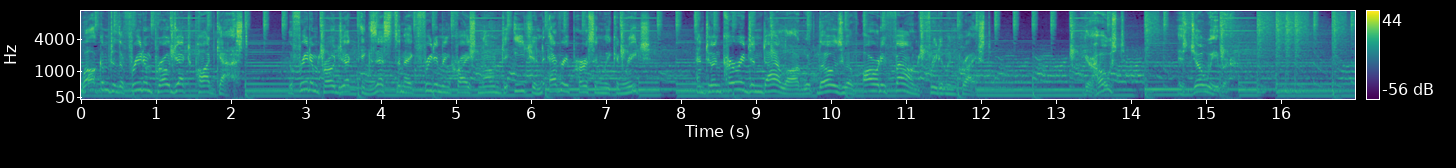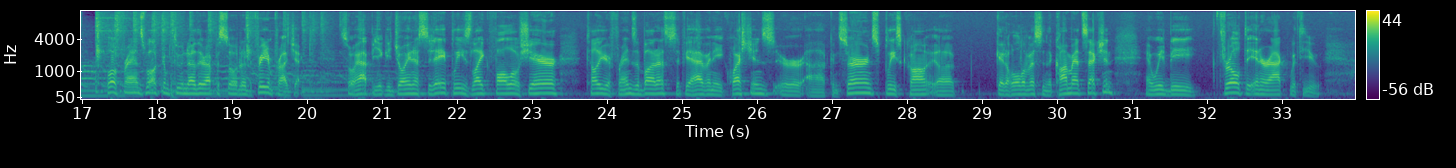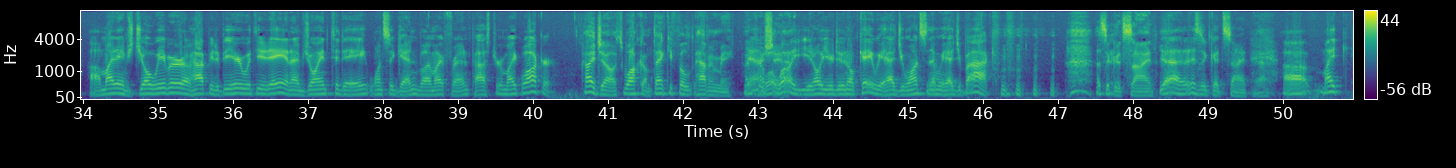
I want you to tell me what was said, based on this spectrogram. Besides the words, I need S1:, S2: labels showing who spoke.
S1: Welcome to the Freedom Project podcast. The Freedom Project exists to make freedom in Christ known to each and every person we can reach and to encourage and dialogue with those who have already found freedom in Christ. Your host is Joe Weber.
S2: Hello, friends. Welcome to another episode of the Freedom Project. So happy you could join us today. Please like, follow, share, tell your friends about us. If you have any questions or uh, concerns, please call, uh, get a hold of us in the comment section, and we'd be thrilled to interact with you. Uh, my name is Joe Weber. I'm happy to be here with you today, and I'm joined today once again by my friend, Pastor Mike Walker.
S3: Hi, Joe. It's welcome. Thank you for having me.
S2: I yeah, well, well you know, you're doing okay. We had you once, and then we had you back.
S3: That's a good sign.
S2: Yeah, it is a good sign. Yeah. Uh, Mike,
